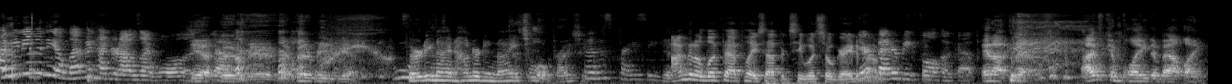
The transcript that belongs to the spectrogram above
I mean, even the 1100, I was like, well, Yeah, no. that that better be. Yeah, 3900 a night. that's a little pricey. That is pricey. I'm going to look that place up and see what's so great There about it. There better be full hookup. And I, yeah, I've complained about like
